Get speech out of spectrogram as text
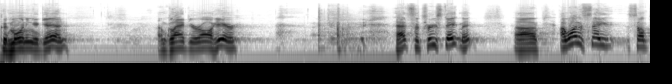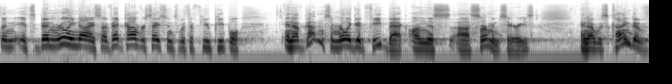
Good morning again. I'm glad you're all here. That's a true statement. Uh, I want to say something. It's been really nice. I've had conversations with a few people, and I've gotten some really good feedback on this uh, sermon series. And I was kind of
